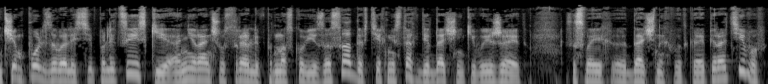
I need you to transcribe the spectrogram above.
Чем пользовались полицейские, они раньше устраивали в Подмосковье засады в тех местах, где дачники выезжают со своих э, дачных вот кооперативов,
